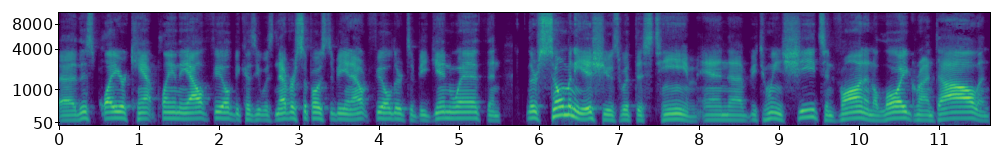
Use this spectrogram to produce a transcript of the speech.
uh, this player can't play in the outfield because he was never supposed to be an outfielder to begin with. And there's so many issues with this team. And uh, between Sheets and Vaughn and Eloy Grandal and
